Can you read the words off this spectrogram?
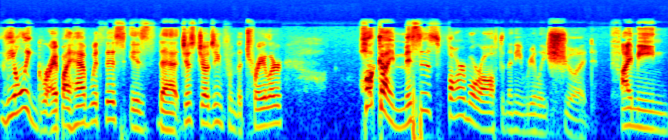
the only gripe I have with this is that just judging from the trailer, Hawkeye misses far more often than he really should. I mean,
